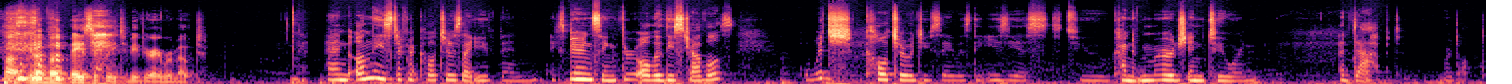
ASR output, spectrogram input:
but you know, but basically to be very remote. And on these different cultures that you've been experiencing through all of these travels, which culture would you say was the easiest to kind of merge into or adapt or adopt?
